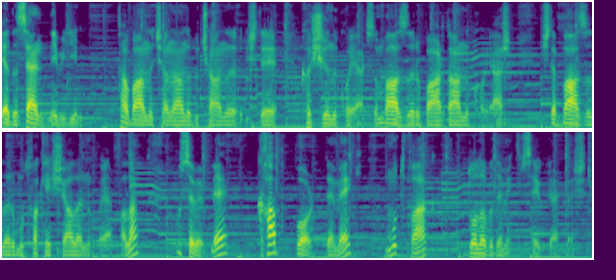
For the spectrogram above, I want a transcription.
Ya da sen ne bileyim tabağını, çanağını, bıçağını, işte kaşığını koyarsın. Bazıları bardağını koyar. İşte bazıları mutfak eşyalarını koyar falan. Bu sebeple cupboard demek mutfak dolabı demektir sevgili arkadaşlar.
